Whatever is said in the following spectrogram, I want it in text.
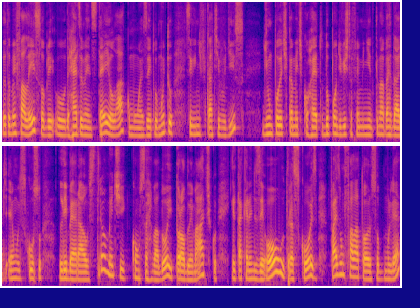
Eu também falei sobre o The Handmaid's Tale lá, como um exemplo muito significativo disso de um politicamente correto do ponto de vista feminino, que na verdade é um discurso liberal extremamente conservador e problemático, ele está querendo dizer outras coisas, faz um falatório sobre mulher,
